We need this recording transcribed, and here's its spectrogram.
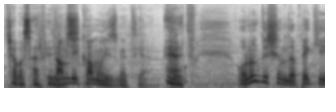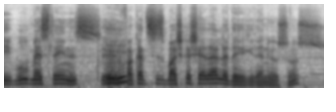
çaba sarf tam ediyoruz. bir kamu hizmeti yani. Evet. Onun dışında peki bu mesleğiniz e, Hı hı. fakat siz başka şeylerle de ilgileniyorsunuz.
